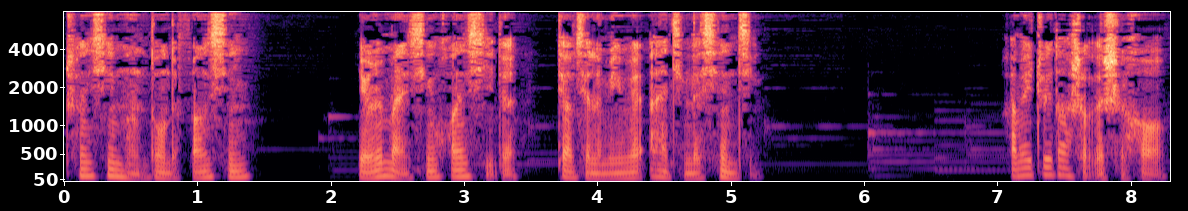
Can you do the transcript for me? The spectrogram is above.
春心萌动的芳心。有人满心欢喜的掉进了名为爱情的陷阱，还没追到手的时候，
